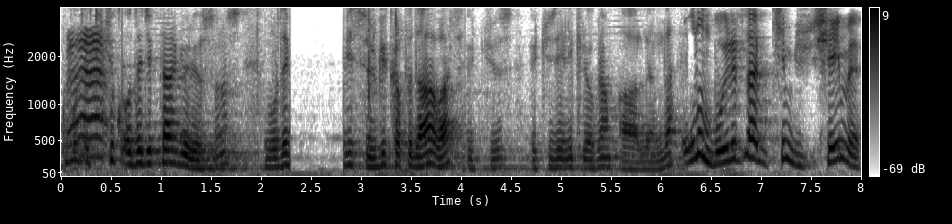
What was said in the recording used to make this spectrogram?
Burada küçük odacıklar görüyorsunuz. Burada bir sürgü kapı daha var. 300-350 kilogram ağırlığında. Oğlum bu herifler kim şey mi?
